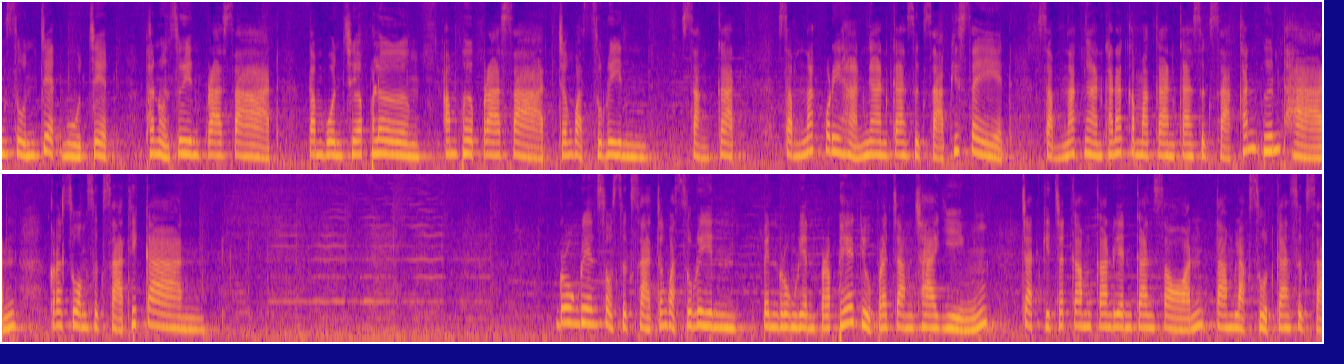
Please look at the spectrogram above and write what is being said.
107 หมู่ 7 ถนนสุรินทร์ปราศาสตร์ตำบลเชื้อเพลิง อำเภอปราศาสตร์จังหวัดสุรินทร์ สังกัด สำนักบริหารงานการศึกษาพิเศษ สำนักงานคณะกรรมการการศึกษาขั้นพื้นฐาน กระทรวงศึกษาธิการ โรงเรียนสดศึกษาจังหวัดสุรินทร์เป็นโรงเรียนประเภทอยู่ประจำชายหญิง จัดกิจกรรมการเรียนการสอนตามหลักสูตรการศึกษา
